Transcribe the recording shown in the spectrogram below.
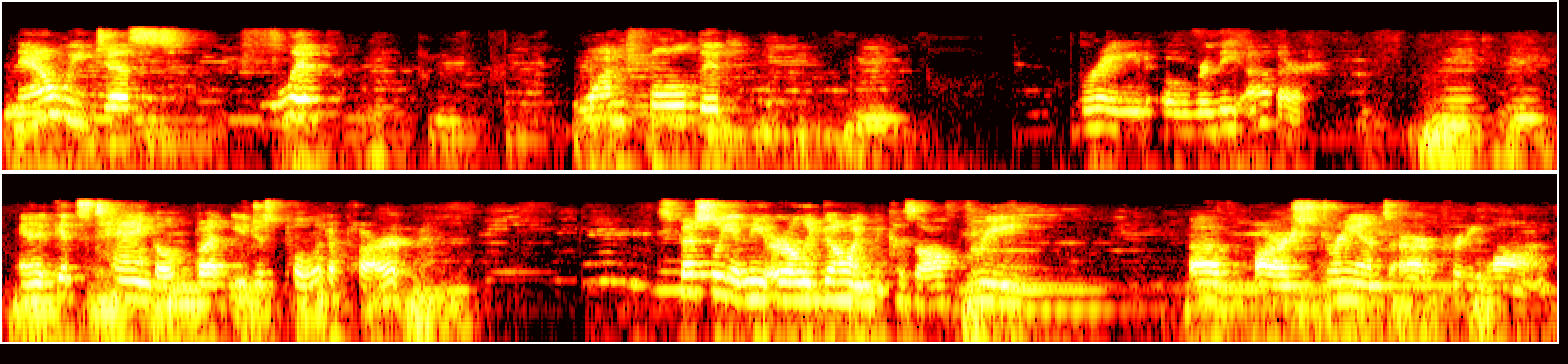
now we just flip one folded braid over the other. And it gets tangled, but you just pull it apart especially in the early going because all three of our strands are pretty long.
